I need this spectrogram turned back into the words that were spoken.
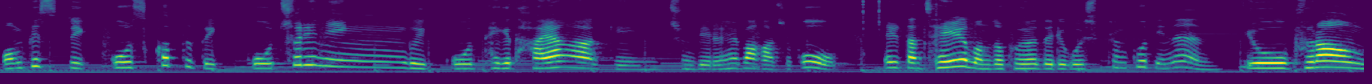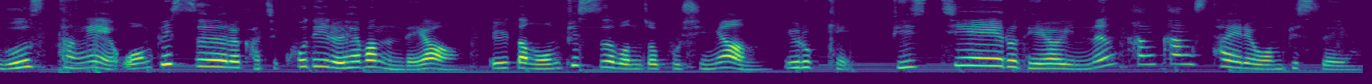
원피스도 있고 스커트도 있고 추리닝도 있고 되게 다양하게 준비를 해봐가지고 일단 제일 먼저 보여드리고 싶은 코디는 이 브라운 무스탕에 원피스를 같이 코디를 해봤는데요. 일단 원피스 먼저 보시면 이렇게 비스티에로 되어 있는 캉캉 스타일의 원피스예요.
